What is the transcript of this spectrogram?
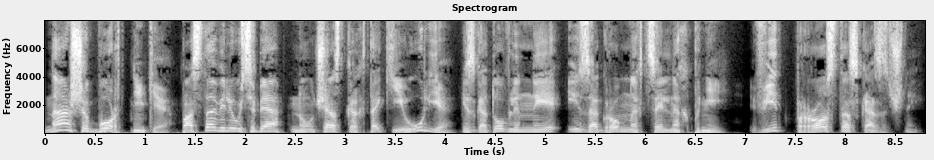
Наши бортники поставили у себя на участках такие улья, изготовленные из огромных цельных пней. Вид просто сказочный.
